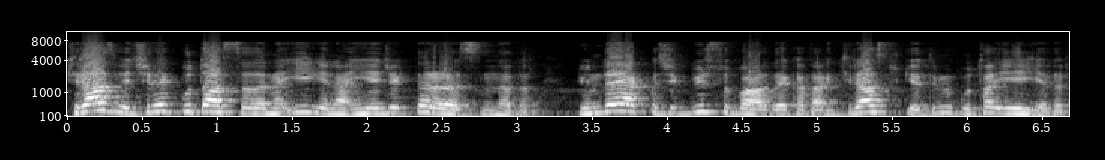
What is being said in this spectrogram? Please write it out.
Kiraz ve çilek gut hastalarına iyi gelen yiyecekler arasındadır. Günde yaklaşık 1 su bardağı kadar kiraz tüketimi guta iyi gelir.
